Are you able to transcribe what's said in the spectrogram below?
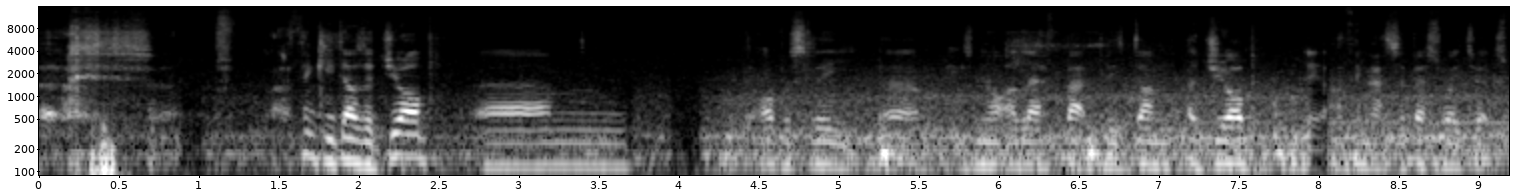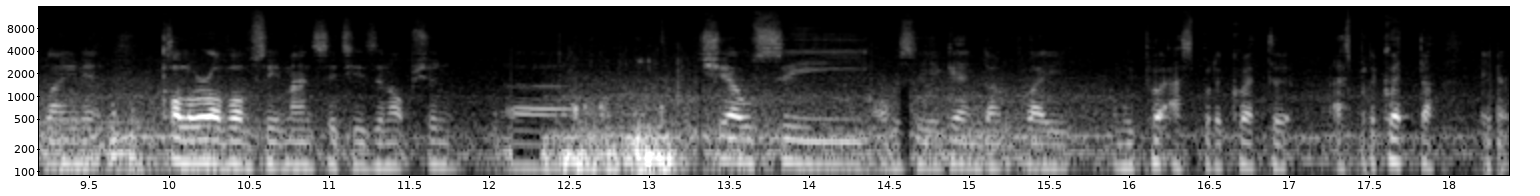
uh, I think he does a job. Um, obviously, um, he's not a left back, but he's done a job. I think that's the best way to explain it. Kolarov, obviously, at Man City is an option. Um, Chelsea, obviously, again, don't play we put Aspilicueta, Aspilicueta in at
